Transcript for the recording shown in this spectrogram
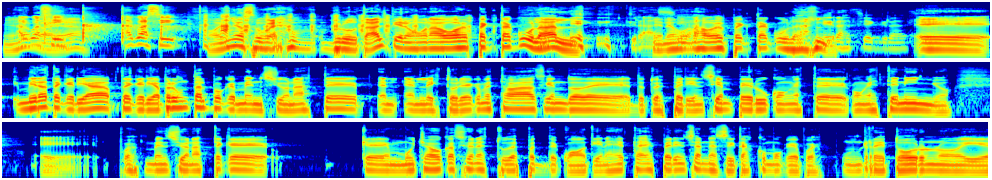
Algo así, algo así. Coño, súper brutal. Tienes una voz espectacular. gracias. Tienes una voz espectacular. Gracias, gracias. Eh, mira, te quería, te quería preguntar porque mencionaste en, la historia que me estabas haciendo de, tu experiencia en Perú con este, con este niño, eh, pues mencionaste que que en muchas ocasiones tú después de cuando tienes estas experiencias necesitas como que pues un retorno y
